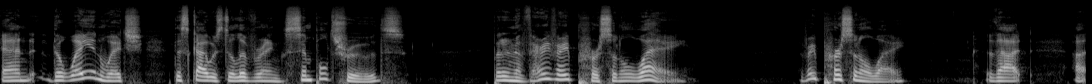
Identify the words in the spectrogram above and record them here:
and the way in which this guy was delivering simple truths but in a very, very personal way. A very personal way that uh,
